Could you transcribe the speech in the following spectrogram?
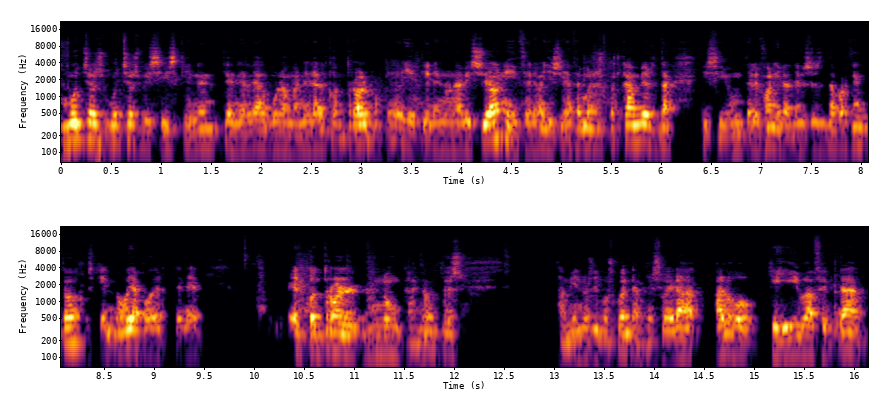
Muchos, muchos VCs quieren tener de alguna manera el control porque, oye, tienen una visión y dicen, oye, si hacemos estos cambios y si un Telefónica tiene el 60%, es que no voy a poder tener el control nunca, ¿no? Entonces también nos dimos cuenta que eso era algo que iba a afectar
